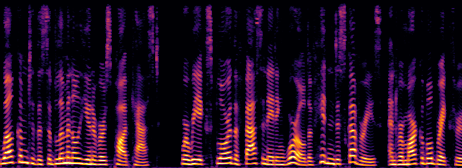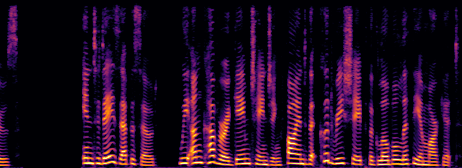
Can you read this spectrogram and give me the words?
Welcome to the Subliminal Universe podcast, where we explore the fascinating world of hidden discoveries and remarkable breakthroughs. In today's episode, we uncover a game changing find that could reshape the global lithium market.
